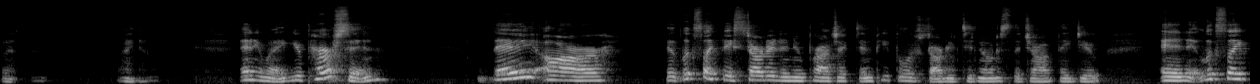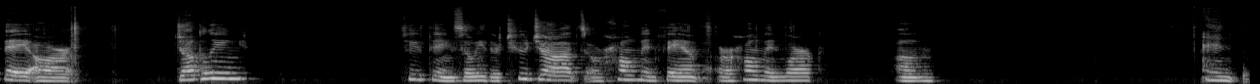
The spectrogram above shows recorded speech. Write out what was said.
but probably not. Anyway, your person, they are it looks like they started a new project and people are starting to notice the job they do. And it looks like they are juggling two things. So either two jobs or home and fam or home and work. Um, and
